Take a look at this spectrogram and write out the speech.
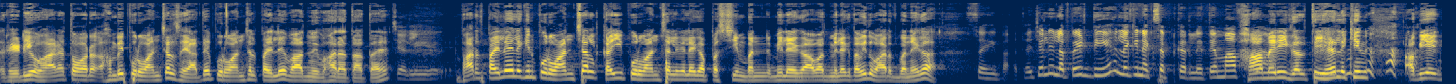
रेडियो भारत और हम भी पूर्वांचल से आते हैं। पूर्वांचल पहले बाद में भारत आता है। चलिए। भारत पहले लेकिन पूर्वांचल कई पूर्वांचल मिलेगा पश्चिम बन मिलेगा अवध मिलेगा तभी तो भारत बनेगा। सही बात है। चलिए लपेट दिए लेकिन एक्सेप्ट कर लेते हैं। माफ़ हाँ मेरी गलती है लेकिन अब ये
